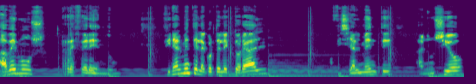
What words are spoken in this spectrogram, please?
Habemos referéndum. Finalmente la Corte Electoral oficialmente anunció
